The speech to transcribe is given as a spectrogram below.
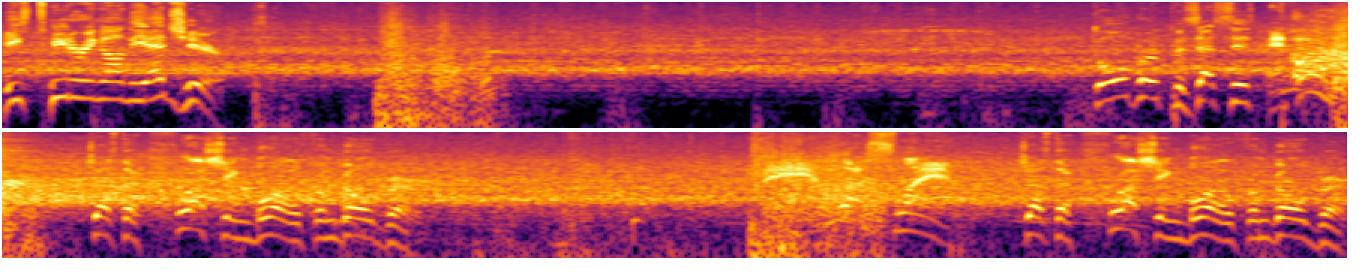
He's teetering on the edge here. Goldberg possesses And oh, Just a crushing blow from Goldberg. Just a crushing blow from Goldberg.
